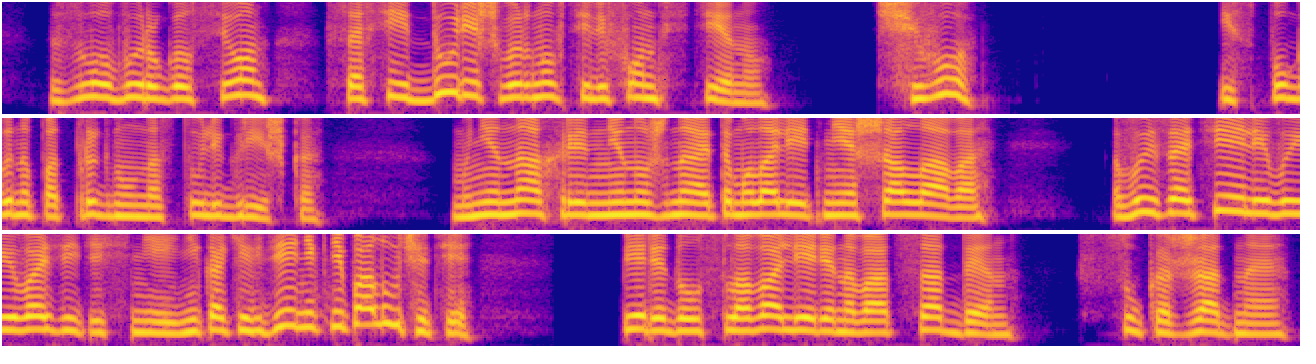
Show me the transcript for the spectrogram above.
— зло выругался он, со всей дури швырнув телефон в стену. «Чего?» Испуганно подпрыгнул на стуле Гришка. «Мне нахрен не нужна эта малолетняя шалава. Вы затеяли, вы и возитесь с ней, никаких денег не получите!» Передал слова Лериного отца Дэн. «Сука жадная!»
